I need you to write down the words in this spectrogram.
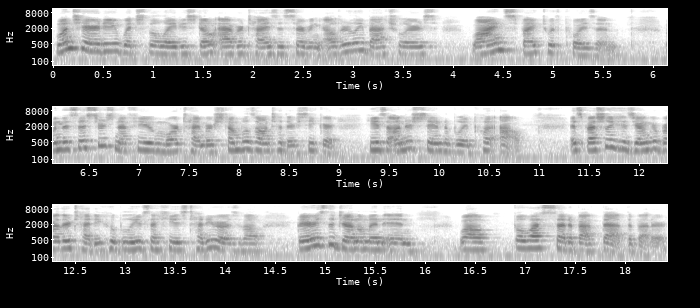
One charity which the ladies don't advertise is serving elderly bachelors wine spiked with poison. When the sisters' nephew, Mortimer, stumbles onto their secret, he is understandably put out. Especially his younger brother Teddy, who believes that he is Teddy Roosevelt, buries the gentleman in, well, the less said about that, the better.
